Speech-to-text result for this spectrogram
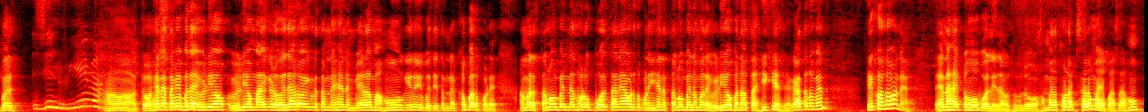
બોલ. હા, તો હે ને તમે બધા વીડિયો, વિડીયોમાં આગળ વધારો એટલે તમને હે ને મેળામાં હું શું કર્યું એ બધી તમને ખબર પડે. અમારે તનુબેનને થોડુંક બોલતા નહીં આવડતું, પણ હે ને તનુબેન અમારે વીડિયો બનાવતા શીખે છે. કા તનુબેન? શીખો છો ને? એના હાટનું હું બોલી જાઉં છું. જો, અમારે થોડાક શરમાય પાછા, હું?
